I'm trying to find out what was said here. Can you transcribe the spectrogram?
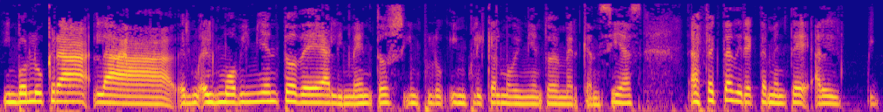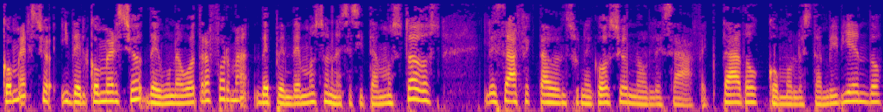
involucra la, el, movimiento de alimentos, implica el movimiento de mercancías, afecta directamente al comercio y del comercio de una u otra forma dependemos o necesitamos todos. ¿Les ha afectado en su negocio? ¿No les ha afectado? ¿Cómo lo están viviendo?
